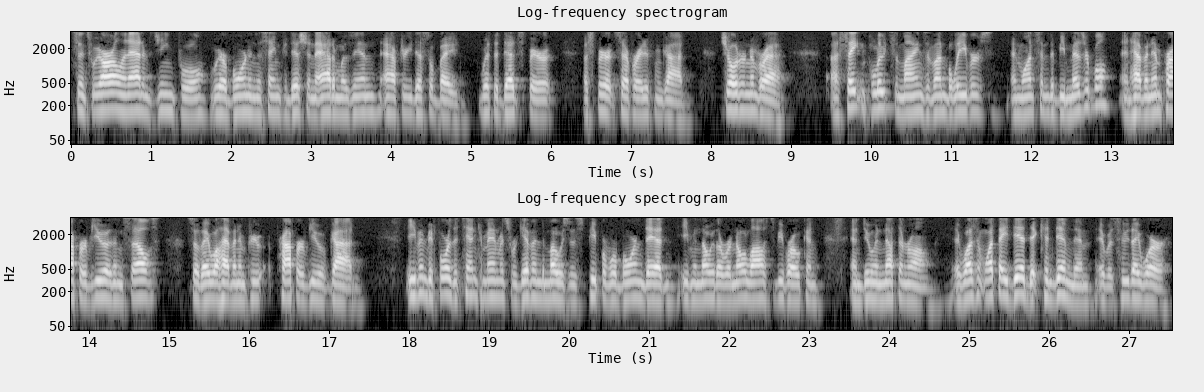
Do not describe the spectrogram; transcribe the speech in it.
Since we are all in Adam's gene pool, we are born in the same condition Adam was in after he disobeyed, with a dead spirit, a spirit separated from God. Children of wrath. Uh, Satan pollutes the minds of unbelievers and wants them to be miserable and have an improper view of themselves so they will have an improper view of God. Even before the Ten Commandments were given to Moses, people were born dead, even though there were no laws to be broken and doing nothing wrong. It wasn't what they did that condemned them, it was who they were.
